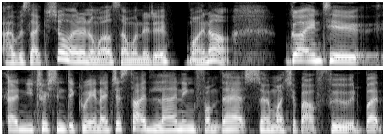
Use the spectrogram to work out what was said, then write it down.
I was like, sure, I don't know what else I want to do. Why not? Got into a nutrition degree and I just started learning from there so much about food. But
